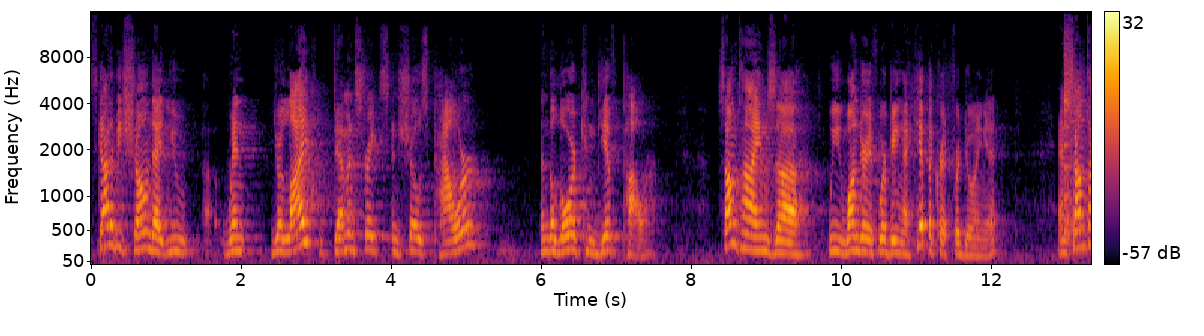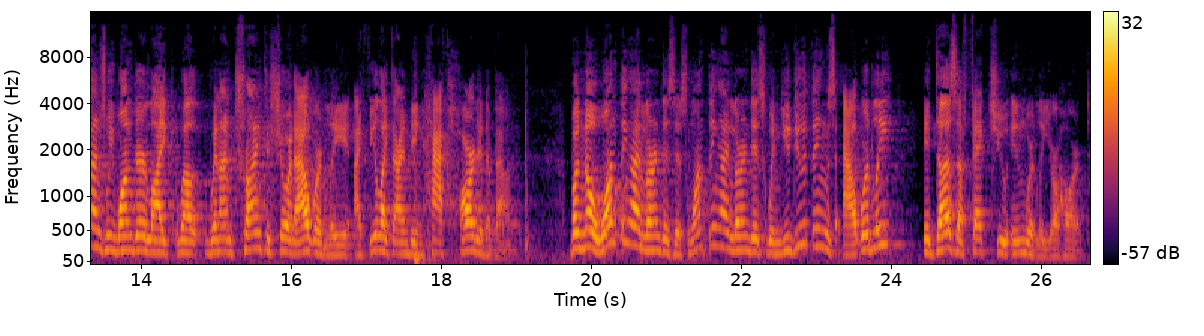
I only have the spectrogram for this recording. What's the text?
It's got to be shown that you, uh, when your life demonstrates and shows power, then the Lord can give power. Sometimes uh, we wonder if we're being a hypocrite for doing it. And sometimes we wonder, like, well, when I'm trying to show it outwardly, I feel like I'm being half hearted about it. But no, one thing I learned is this. One thing I learned is when you do things outwardly, it does affect you inwardly, your heart.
